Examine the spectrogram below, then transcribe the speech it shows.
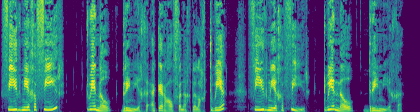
494 2039. Ek herhaal vinnig 082 494 2039.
